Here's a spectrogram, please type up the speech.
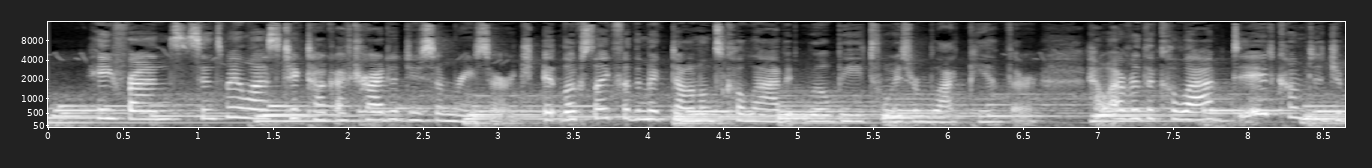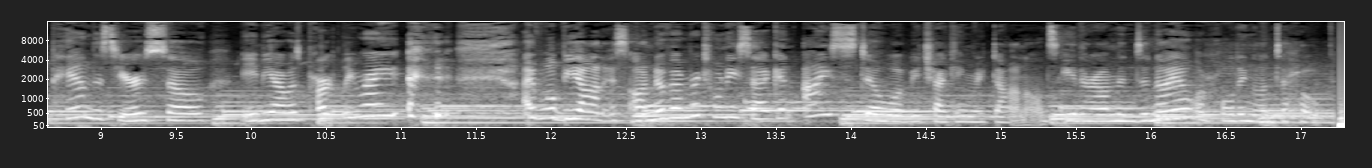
Hey friends, since my last TikTok, I've tried to do some research. It looks like for the McDonald's collab, it will be toys from Black Panther. However, the collab did come to Japan this year, so maybe I was partly right. I will be honest, on November 22nd, I still will be checking McDonald's. Either I'm in denial or holding on to hope.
